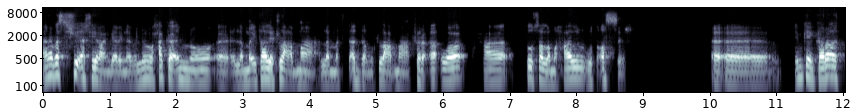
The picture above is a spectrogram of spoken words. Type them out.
أنا بس شيء أخير عن جاري نيفل انه حكى إنه آه، لما إيطاليا تلعب مع لما تتقدم وتلعب مع فرق أقوى حتوصل لمحل وتقصر. آه، آه، يمكن قرأت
